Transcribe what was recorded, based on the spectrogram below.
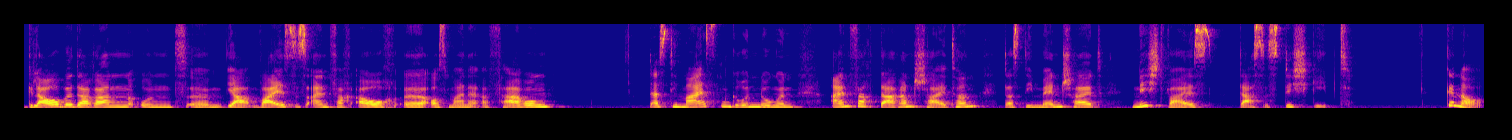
glaube daran und ähm, ja, weiß es einfach auch äh, aus meiner Erfahrung, dass die meisten Gründungen einfach daran scheitern, dass die Menschheit nicht weiß, dass es dich gibt. Genau.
